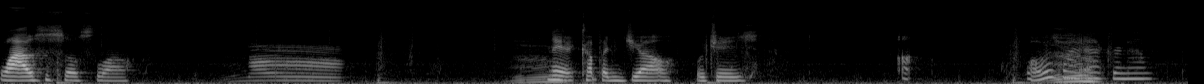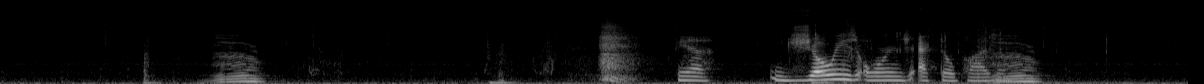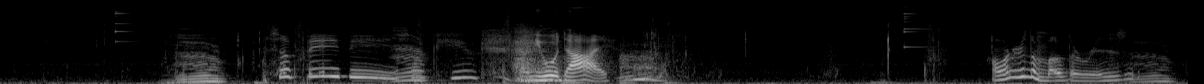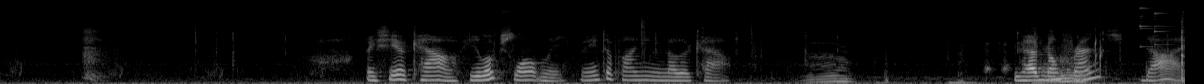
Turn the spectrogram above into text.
Wow, this is so slow. Need a cup of Joe, which is. Uh, what was my mm. acronym? Mm. Yeah. Joey's orange ectoplasm. Mm. It's a baby. So cute. And you will die. I wonder who the mother is. I see a cow. He looks lonely. We need to find you another cow. You have no mm. friends? Die.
